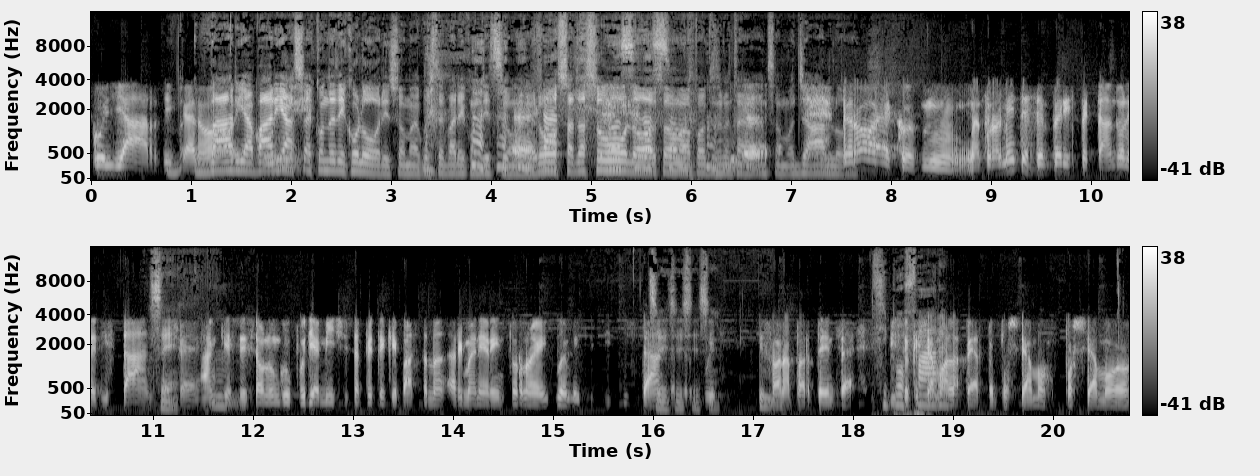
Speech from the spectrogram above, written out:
goliardica, no? Varia, cui... varia a seconda dei colori, insomma, queste varie condizioni. Eh, Rossa da solo, da insomma, solo. poi diventare insomma, giallo. Però ecco, mh, naturalmente sempre rispettando le distanze, sì. cioè, anche mm. se sono un gruppo di amici sapete che basta rimanere intorno ai due metri di distanza. Sì, sì, sì, si fa una partenza, si visto che fare. siamo all'aperto possiamo, possiamo,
